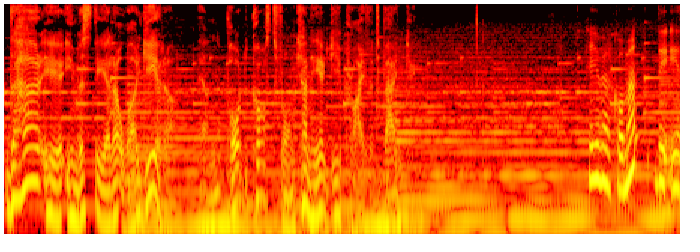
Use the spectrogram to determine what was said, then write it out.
Det här är Investera och agera, en podcast från Carnegie Private Banking. Hej och välkommen! Det är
